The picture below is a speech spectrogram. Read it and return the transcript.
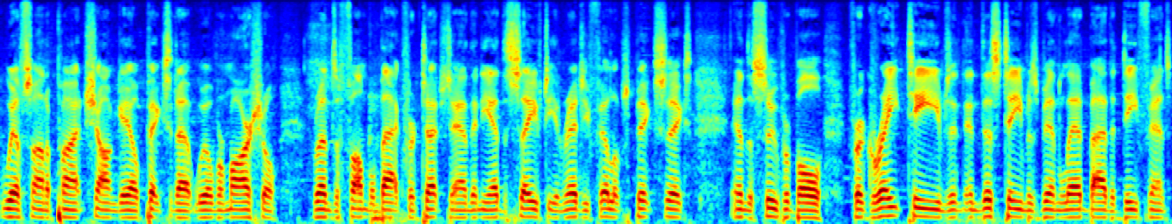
whiffs on a punt. Shaun Gayle picks it up. Wilber Marshall runs a fumble back for a touchdown. Then you had the safety and Reggie Phillips pick six in the Super Bowl for great teams. And, and, this team has been led by the defense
